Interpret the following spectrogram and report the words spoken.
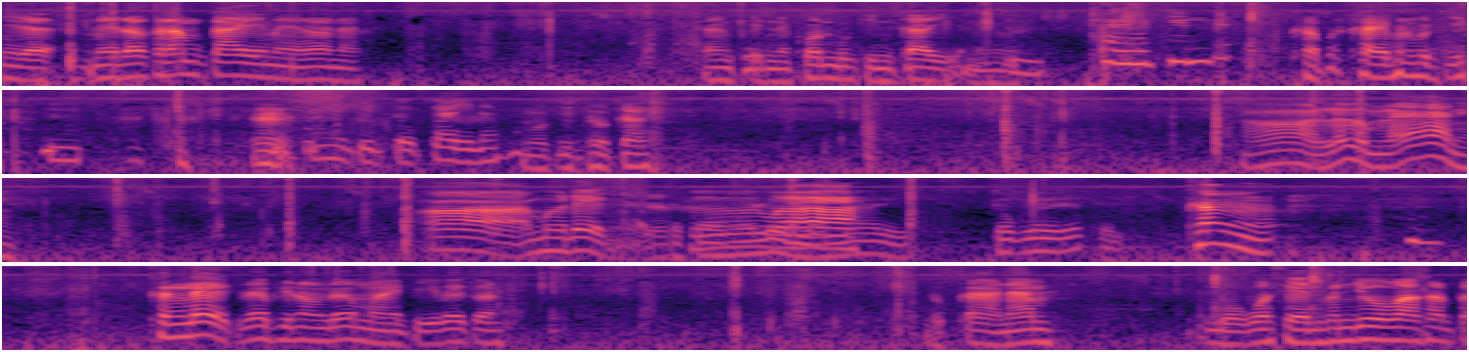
นี่แหละแม่เราคลำไก่แม่เราน่ะทางเป็นน่ะคนบ่กินไก่อันนี่ใครมากินดิขับไข่มันบ่กินนี่เป็นตัวไก่นะบ่กินตัวไก่อ๋อเริ่มแล้วนี่ อ่ามือเด็กแต่คืพออเขาเริ่มว่ามานี่ตกเลยเด้อผมครั้งครั้งแรกเด้อพี่น้องเด้อหมายปีไว้ก่อนลูกกานำบอกว่าเซนเพิ่นอยู่ว่าคันไป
